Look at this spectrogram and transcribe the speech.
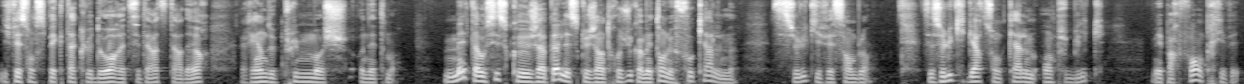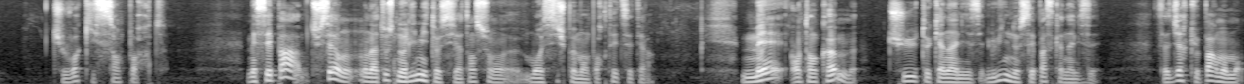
Il fait son spectacle dehors, etc. etc. D'ailleurs, rien de plus moche, honnêtement. Mais tu as aussi ce que j'appelle et ce que j'ai introduit comme étant le faux calme. C'est celui qui fait semblant. C'est celui qui garde son calme en public, mais parfois en privé. Tu vois qu'il s'emporte. Mais c'est pas, tu sais, on, a tous nos limites aussi, attention, euh, moi aussi je peux m'emporter, etc. Mais en tant qu'homme, tu te canalises. Lui ne sait pas se canaliser. C'est-à-dire que par moment,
